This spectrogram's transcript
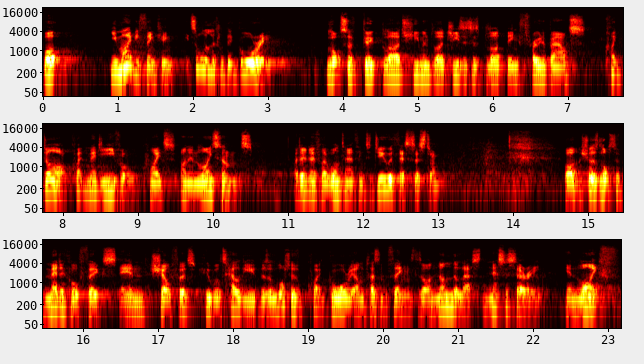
Well, you might be thinking it's all a little bit gory. Lots of goat blood, human blood, Jesus' blood being thrown about. Quite dark, quite medieval, quite unenlightened. I don't know if I want anything to do with this system. Well, I'm sure there's lots of medical folks in Shelford who will tell you there's a lot of quite gory, unpleasant things that are nonetheless necessary in life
